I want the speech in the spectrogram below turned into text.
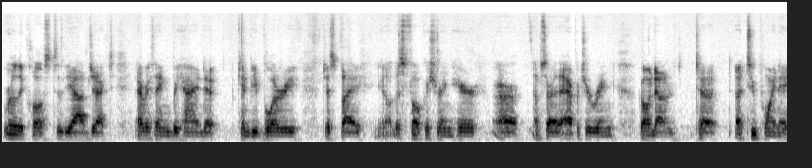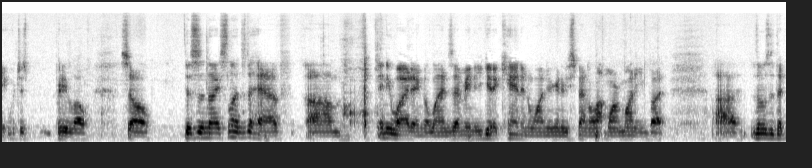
really close to the object. Everything behind it can be blurry just by you know this focus ring here, or I'm sorry, the aperture ring going down to a 2.8, which is pretty low. So this is a nice lens to have. Um, any wide angle lens, I mean, you get a Canon one, you're going to be spending a lot more money, but Uh, those are the,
